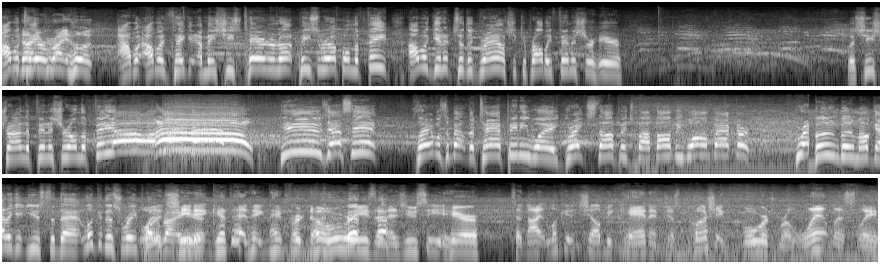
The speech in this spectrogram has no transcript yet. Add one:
I would Another take her, right hook. I would, I would take it. I mean, she's tearing her up, piecing her up on the feet. I would get it to the ground. She could probably finish her here. But she's trying to finish her on the feet. Oh! oh! Huge, that's it. Claire was about to tap anyway. Great stoppage by Bobby Wombacher. Great. Boom, boom. I've got to get used to that. Look at this replay Well, right she here. She didn't get that nickname for no reason. As you see here tonight, look at Shelby Cannon just pushing forwards relentlessly.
